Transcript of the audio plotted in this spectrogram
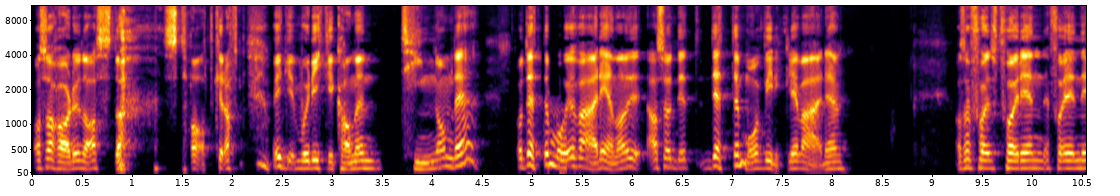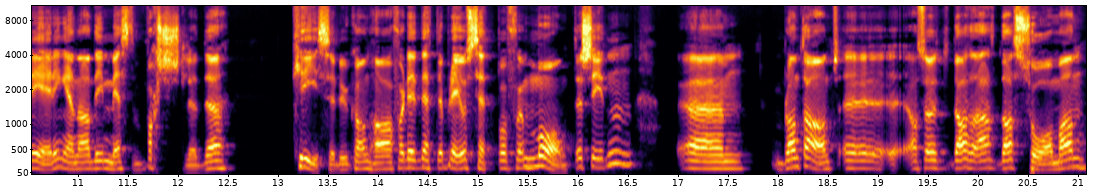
Og så har du da sta, Statkraft, hvor de ikke kan en ting om det. Og dette må jo være en av altså det, Dette må virkelig være altså for, for, en, for, en, regjering en av de mest varslede kriser du kan ha. For dette ble jo sett på for måneder siden. Blant annet uh, altså, da, da, da, så man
